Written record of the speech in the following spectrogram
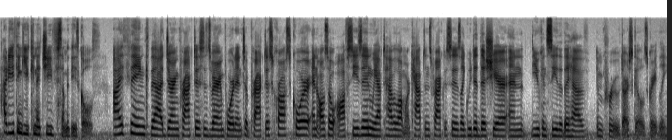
How do you think you can achieve some of these goals? I think that during practice it's very important to practice cross court and also off season we have to have a lot more captains practices like we did this year and you can see that they have improved our skills greatly.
